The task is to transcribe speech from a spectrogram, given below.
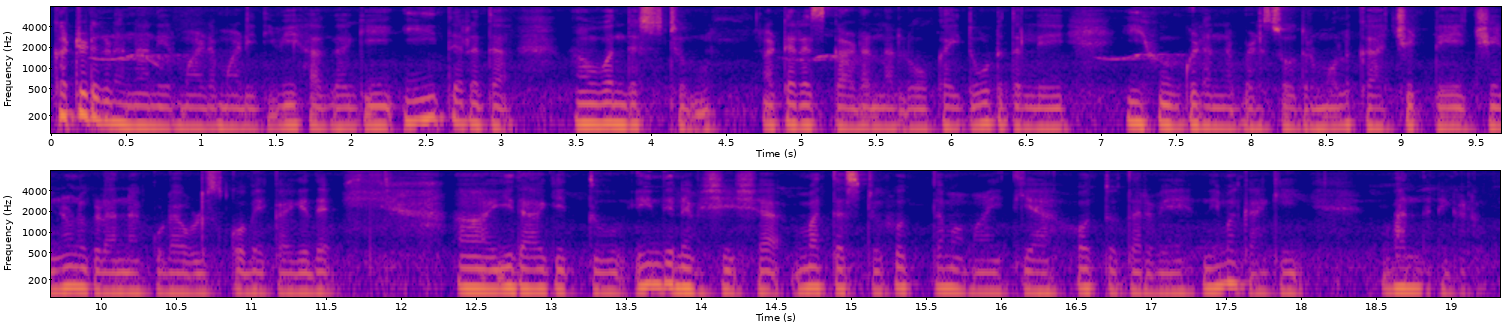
ಕಟ್ಟಡಗಳನ್ನು ನಿರ್ಮಾಣ ಮಾಡಿದ್ದೀವಿ. ಹಾಗಾಗಿ ಈ ಥರದ ಒಂದಷ್ಟು ಟೆರೆಸ್ ಗಾರ್ಡನ್ನಲ್ಲೋ ಕೈ ತೋಟದಲ್ಲಿ ಈ ಹೂಗಳನ್ನು ಬೆಳೆಸೋದ್ರ ಮೂಲಕ ಚಿಟ್ಟೆ ಜೇನುಣುಗಳನ್ನು ಕೂಡ ಉಳಿಸ್ಕೋಬೇಕಾಗಿದೆ. ಇದಾಗಿತ್ತು ಇಂದಿನ ವಿಶೇಷ. ಮತ್ತಷ್ಟು ಉತ್ತಮ ಮಾಹಿತಿಯ ಹೊತ್ತು ತರುವೆ ನಿಮಗಾಗಿ ವಂದನೆಗಳು.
